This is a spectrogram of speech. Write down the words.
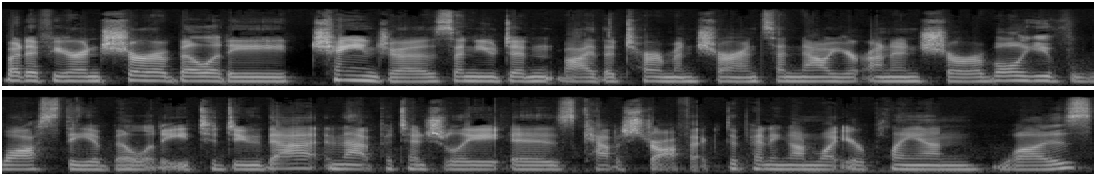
But if your insurability changes and you didn't buy the term insurance and now you're uninsurable, you've lost the ability to do that. And that potentially is catastrophic, depending on what your plan was.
